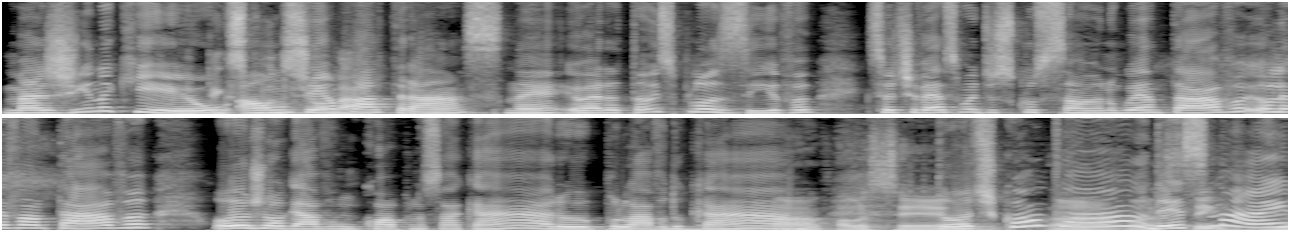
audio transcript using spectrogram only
Imagina que eu, que há um tempo atrás, né, eu era tão explosiva que se eu tivesse uma discussão eu não aguentava, eu levantava, ou eu jogava um copo na sua cara, ou eu pulava do Ah, carro. fala sério. Tô te contando, mas desse tem naipe.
